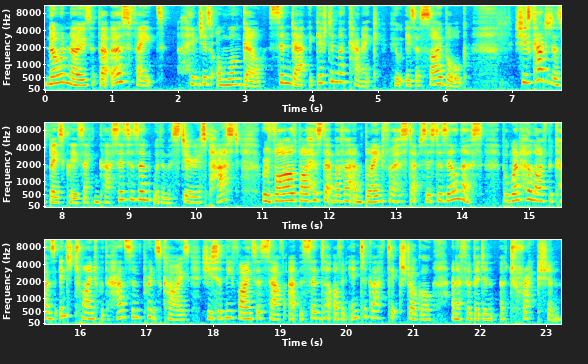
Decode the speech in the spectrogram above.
No one knows that Earth's fate hinges on one girl, Cinder, a gifted mechanic who is a cyborg. She's counted as basically a second class citizen with a mysterious past, reviled by her stepmother and blamed for her stepsister's illness. But when her life becomes intertwined with the handsome Prince Kai's, she suddenly finds herself at the centre of an intergalactic struggle and a forbidden attraction.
